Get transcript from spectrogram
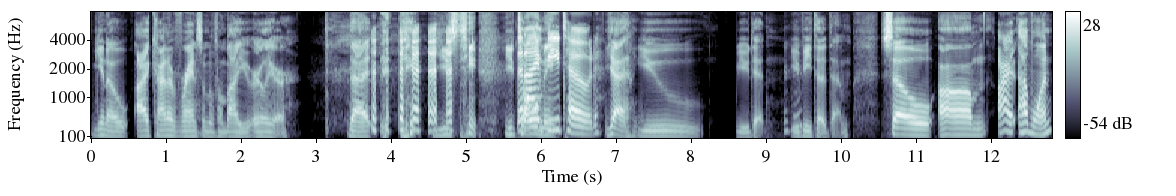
you know, I kind of ran some of them by you earlier. That you you That told I me. vetoed. yeah, you you did. You Mhm. vetoed them. So, um, all right, I have one.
